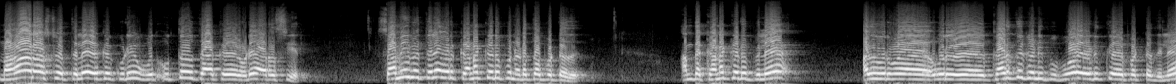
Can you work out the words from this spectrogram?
மகாராஷ்டிரத்தில் இருக்கக்கூடிய உத்- உத்தவ் தாக்கரேருடைய அரசியல். சமீபத்தில் ஒரு கணக்கெடுப்பு நடத்தப்பட்டது. அந்த கணக்கெடுப்பில் அது ஒரு ஒரு கருத்து கணிப்பு போல எடுக்கப்பட்டதில்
